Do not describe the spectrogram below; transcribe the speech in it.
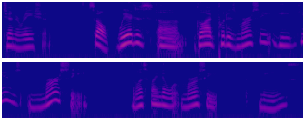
generation. So, where does uh, God put his mercy? He gives mercy. And let's find out what mercy means.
